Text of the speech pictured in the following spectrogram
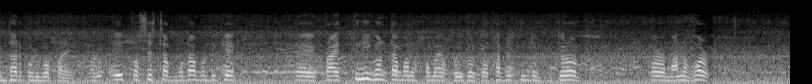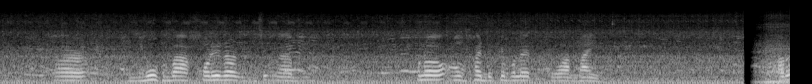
উদ্ধাৰ কৰিব পাৰে। আৰু এই প্ৰচেষ্টাত মোটামুটিকৈ প্ৰায় তিনি ঘণ্টামান সময় হৈ গ'ল। তথাপি কিন্তু ভিতৰত মানুহৰ মুখ বা শৰীৰৰ কোনো অংশই দেখিবলৈ পোৱা নাই। আৰু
